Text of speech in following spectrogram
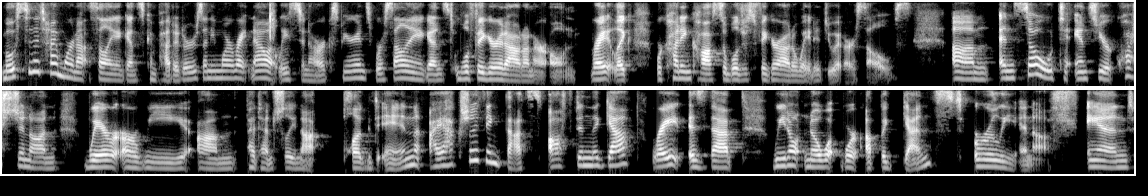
most of the time we're not selling against competitors anymore right now at least in our experience. We're selling against we'll figure it out on our own right? Like we're cutting costs so we'll just figure out a way to do it ourselves. Um, and so to answer your question on where are we um, potentially not plugged in. I actually think that's often the gap, right? Is that we don't know what we're up against early enough. And,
